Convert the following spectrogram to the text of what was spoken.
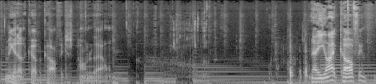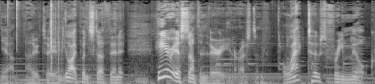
Let me get another cup of coffee. Just ponder that one. Now, you like coffee? Yeah, I do too. You like putting stuff in it. Here is something very interesting lactose free milk.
